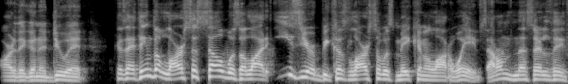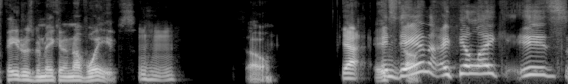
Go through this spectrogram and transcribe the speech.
are they gonna do it? Because I think the Larsa sell was a lot easier because Larsa was making a lot of waves. I don't necessarily think Phaedra's been making enough waves. Mm-hmm. So Yeah, and Dan, I feel like is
